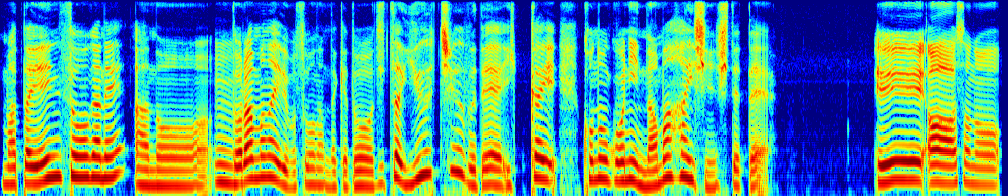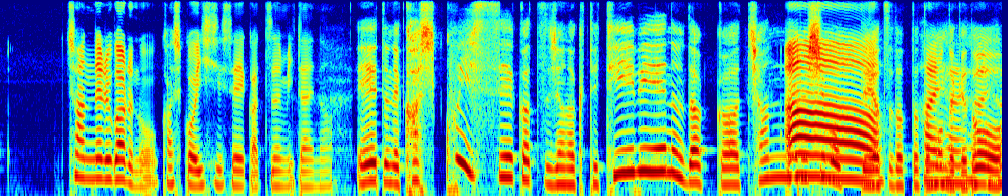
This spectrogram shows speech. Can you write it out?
また演奏がねあのーうん。ドラマ内でもそうなんだけど実は YouTube で一回この5人生配信してて。えー、あーそのチャンネルがあるの？賢い私生活みたいな。えーとね賢い生活じゃなくて TBN だかチャンネル絞ってやつだったと思うんだけど、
